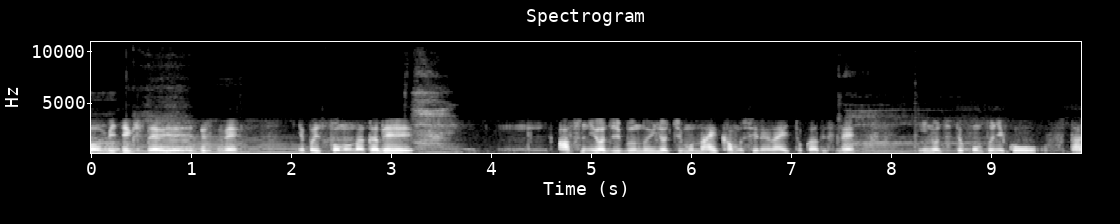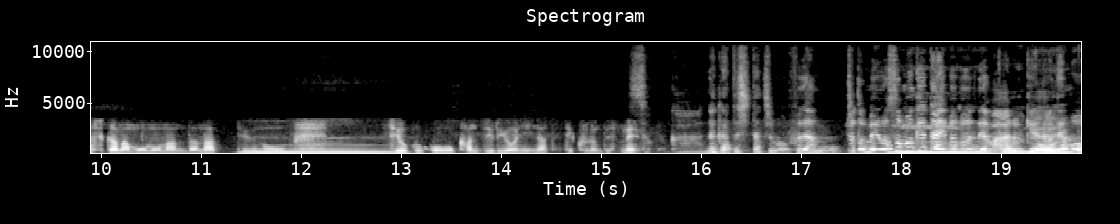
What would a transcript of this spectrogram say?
まあ、見てきてですね、やっぱりその中で、明日には自分の命もないかもしれないとかですね、命って本当にこう確かなものなんだなっていうのを強くこう感じるようになってくるんですね。そっか。なんか私たちも普段ちょっと目を背けたい部分ではあるけど、でも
